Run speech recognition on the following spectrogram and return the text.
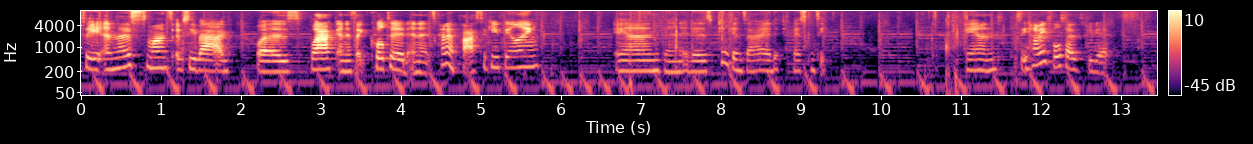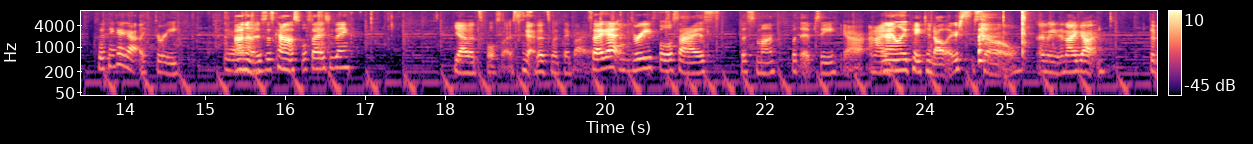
See, and this month's Ipsy bag was black and it's like quilted and it's kind of plasticky feeling. And then it is pink inside, if you guys can see. And see, how many full size did you get? Because I think I got like three. I don't know, does this count as full size, you think? Yeah, that's full size. Okay. That's what they buy. So I got um, three full size this month with Ipsy. yeah, and And I only paid $10. So I mean, and I got the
